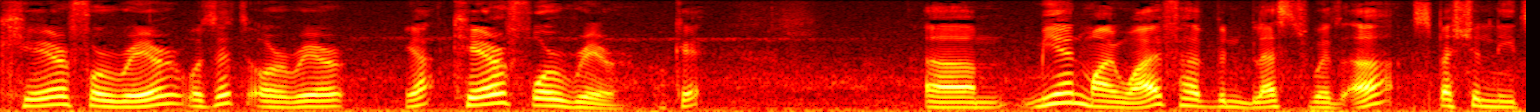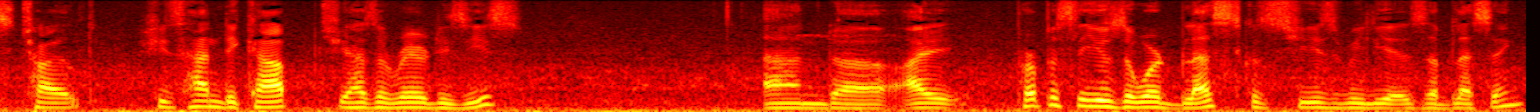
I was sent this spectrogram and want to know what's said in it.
care for rare was it or rare yeah care for rare okay um, me and my wife have been blessed with a special needs child she's handicapped she has a rare disease and uh, I purposely use the word blessed because she is really is a blessing.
